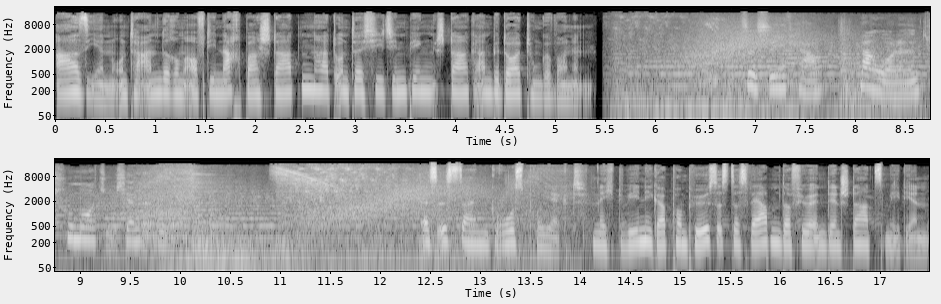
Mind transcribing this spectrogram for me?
Asien, unter anderem auf die Nachbarstaaten, hat unter Xi Jinping stark an Bedeutung gewonnen. 这是一条让我能触摸祖先的路。Es ist ein Großprojekt. Nicht weniger pompös ist das Werben dafür in den Staatsmedien.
